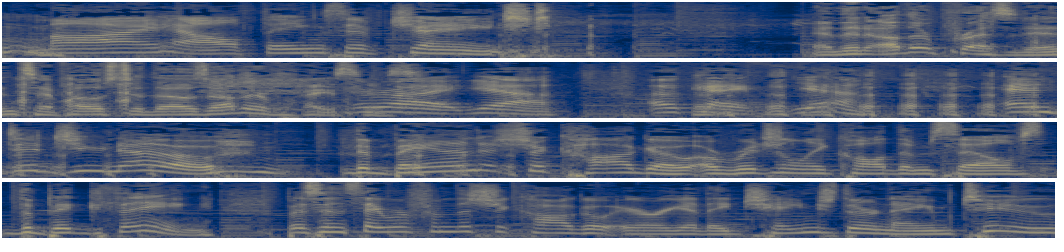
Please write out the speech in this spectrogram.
Hmm. My, how things have changed. And then other presidents have hosted those other places. Right, yeah. Okay, yeah. and did you know the band Chicago originally called themselves The Big Thing? But since they were from the Chicago area, they changed their name to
